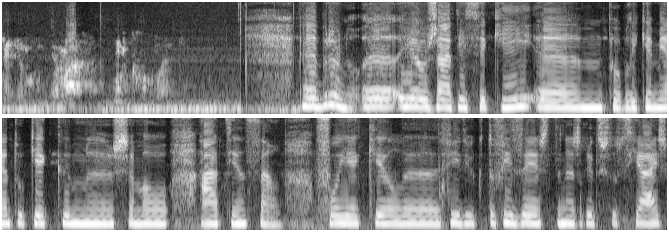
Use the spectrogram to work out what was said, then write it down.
É, é uma arte muito completa. Uh, Bruno, uh, eu já disse aqui uh, publicamente o que é que me chamou a atenção. Foi aquele vídeo que tu fizeste nas redes sociais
